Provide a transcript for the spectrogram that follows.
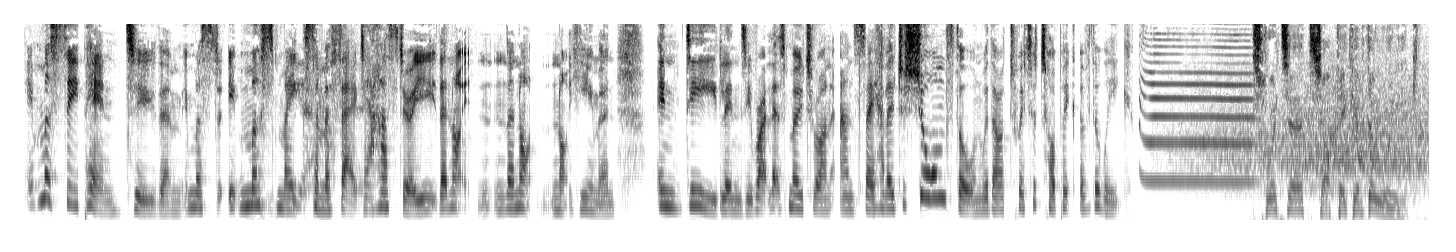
It must seep in to them. It must. It must make some effect. It has to. They're not. They're not. Not human. Indeed, Lynsey. Right. Let's motor on and say hello to Sean Thorne with our Twitter topic of the week. Twitter topic of the week.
